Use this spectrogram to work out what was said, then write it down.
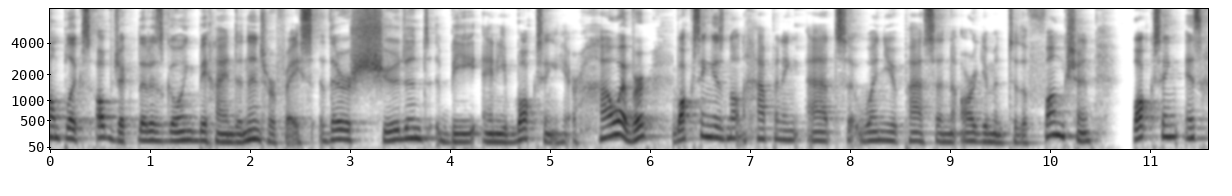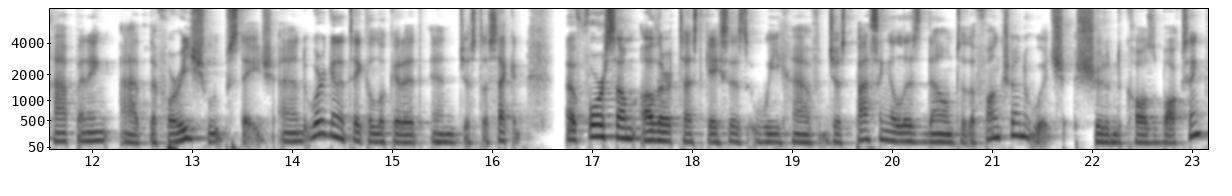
complex object that is going behind an interface. There shouldn't be any boxing here. However, boxing is not happening at when you pass an argument to the function, Boxing is happening at the for each loop stage, and we're going to take a look at it in just a second. Uh, for some other test cases, we have just passing a list down to the function, which shouldn't cause boxing.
